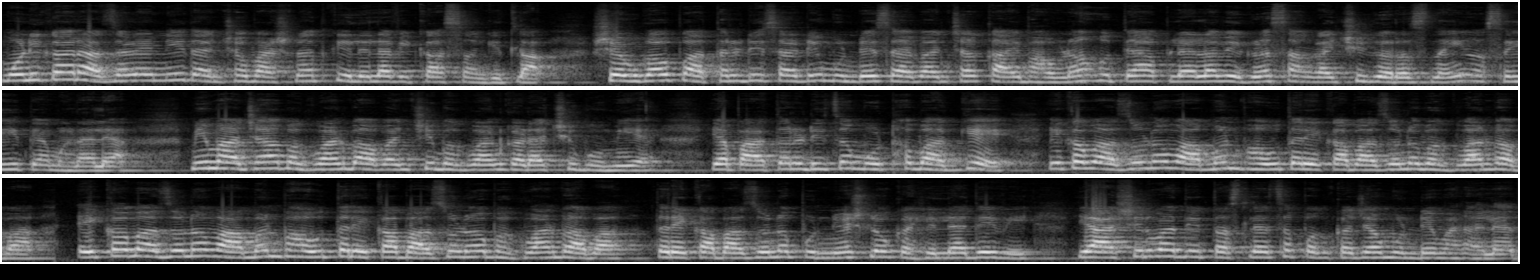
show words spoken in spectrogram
मोनिका राजळेंनी त्यांच्या भाषणात केलेला विकास सांगितला. शेवगाव पाथर्डीसाठी मुंडे साहेबांच्या काय भावना होत्या आपल्याला वेगळं सांगायची गरज नाही असंही त्या म्हणाल्या. मी माझ्या भगवान बाबांची भगवानगडाची भूमी आहे. या पाथर्डीचं मोठं भाग्य आहे. एका बाजूनं वामन भाऊ तर एका बाजूनं भगवान बाबा. एक एका बाजूनं वामन भाऊ तर एका बाजूनं भगवान बाबा तर एका बाजूनं पुण्यश्लोक अहिल्यादेवी या आशीर्वाद देत असल्याचं पंकजा मुंडे म्हणाल्यात.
